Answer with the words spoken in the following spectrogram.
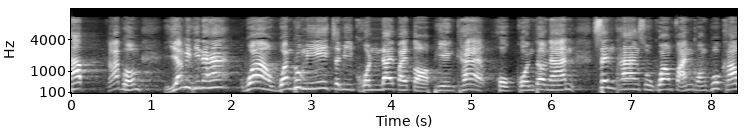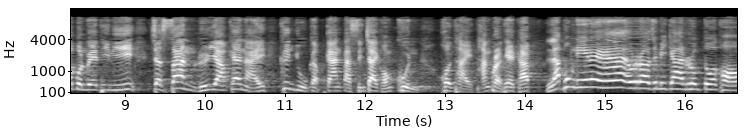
ครับ ครับผมย้ำอีกทีนะฮะ ว่าวันพรุ่งนี้จะมีคนได้ไปต่อเพียงแค่ 6 คนเท่านั้น เส้นทางสู่ความฝันของพวกเขาบนเวทีนี้ จะสั้นหรือยาวแค่ไหนขึ้นอยู่กับการตัดสินใจของคุณคนไทยทั้งประเทศครับ และพรุ่งนี้นะฮะ เราจะมีการรวมตัวของ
